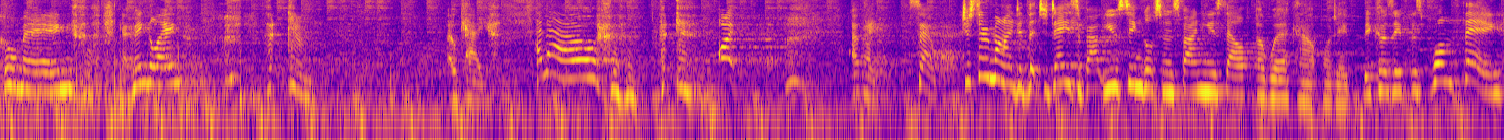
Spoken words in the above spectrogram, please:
Coming. Get mingling. okay. Hello. Okay, so just a reminder that today's about you singletons finding yourself a workout buddy. Because if there's one thing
